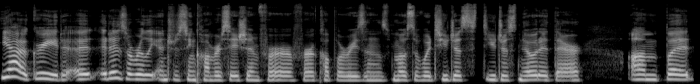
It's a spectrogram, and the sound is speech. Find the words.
Yeah, agreed. It, it is a really interesting conversation for for a couple of reasons, most of which you just you just noted there. Um, but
